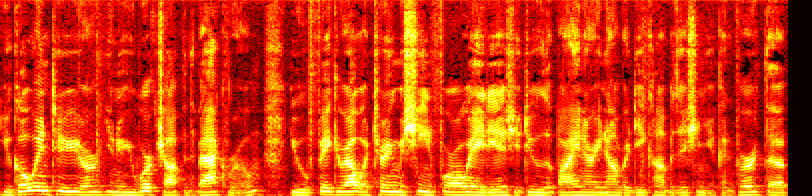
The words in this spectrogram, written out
you go into your, you know, your workshop in the back room, you figure out what Turing machine 408 is, you do the binary number decomposition, you convert the,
